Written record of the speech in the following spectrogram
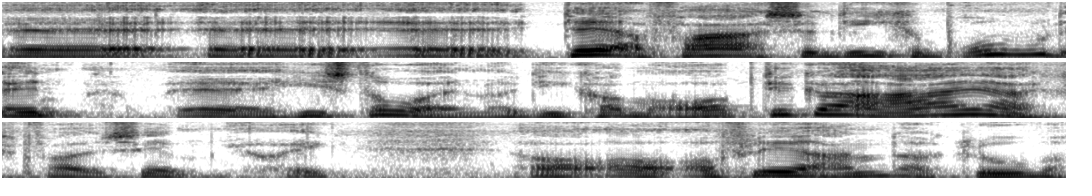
øh, øh, øh, derfra, så de kan bruge den øh, historie, når de kommer op. Det gør Ajax for eksempel jo, ikke? Og, og, og flere andre klubber.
